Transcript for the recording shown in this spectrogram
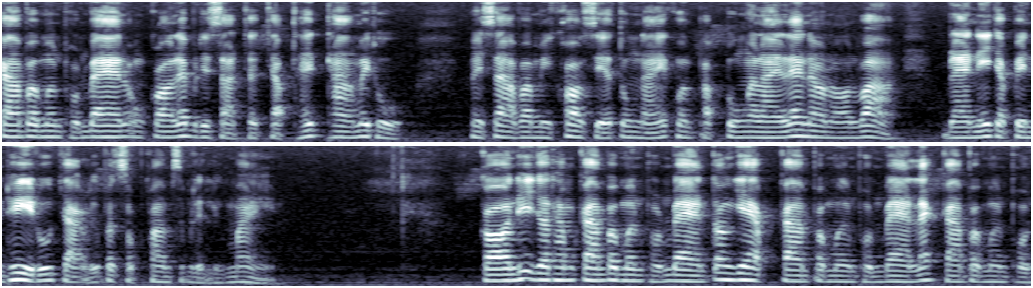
การประเมินผลแบรนด์องค์กรและบริษัทจะจับทิศทางไม่ถูก ไม่ทราบว่ามีข้อเสียตรงไหนควรปรับปรุงอะไรและแน่นอนว่า แบรนด์นี้จะเป็นที่รู้จักหรือประสบความสำเร็จหรือไม่ ก่อนที่จะทำการประเมินผลแบรนด์ต้องแยกการประเมินผลแบรนด์และการประเมินผล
